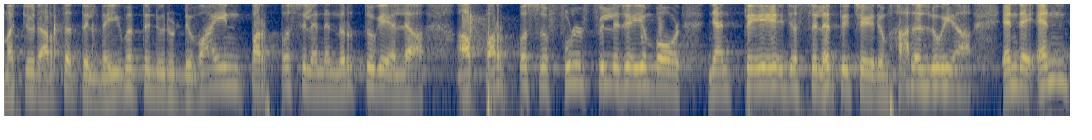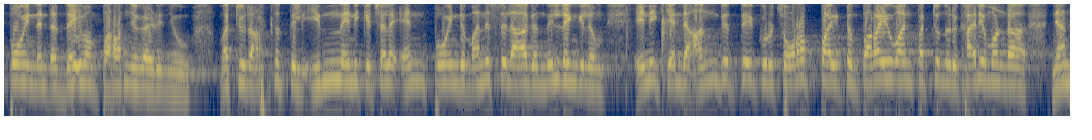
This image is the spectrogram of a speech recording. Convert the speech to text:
മറ്റൊരർത്ഥത്തിൽ ദൈവത്തിന്റെ ഒരു ഡിവൈൻ പർപ്പസിൽ എന്നെ നിർത്തുകയല്ല. ആ പർപ്പസ് ഫുൾഫില്ല് ചെയ്യുമ്പോൾ ഞാൻ തേജസ്സിൽ എത്തിച്ചേരും ഹലലൂയ എന്റെ എൻ പോയിന്റ് എന്റെ ദൈവം പറഞ്ഞു കഴിഞ്ഞു. മറ്റൊരർത്ഥത്തിൽ ഇന്ന് എനിക്ക് ചില എൻ പോയിന്റ് മനസ്സിലാകുന്നില്ലെങ്കിലും എനിക്ക് എന്റെ അന്ത്യത്തെക്കുറിച്ച് ഉറപ്പായിട്ടും പറയുവാൻ പറ്റുന്നൊരു കാര്യമുണ്ട്. ഞാൻ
